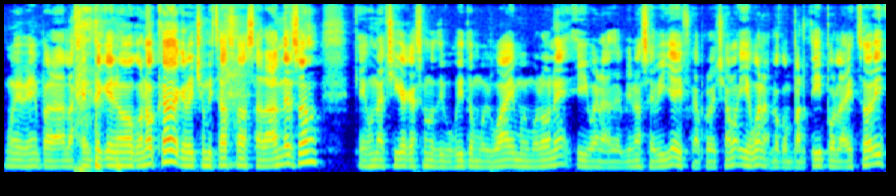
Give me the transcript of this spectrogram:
Muy bien, para la gente que no conozca, que le he hecho un vistazo a Sarah Anderson, que es una chica que hace unos dibujitos muy guay, muy molones, y bueno, vino a Sevilla y fue aprovechamos, y bueno, lo compartí por la story,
